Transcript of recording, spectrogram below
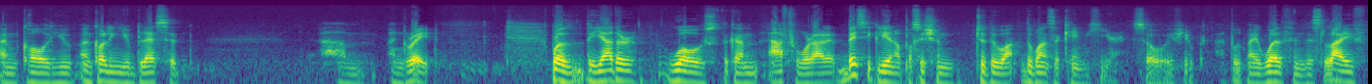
I'm, call you, I'm calling you blessed um, and great. Well, the other woes that come afterward are basically in opposition to the, one, the ones that came here. So if you, I put my wealth in this life,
